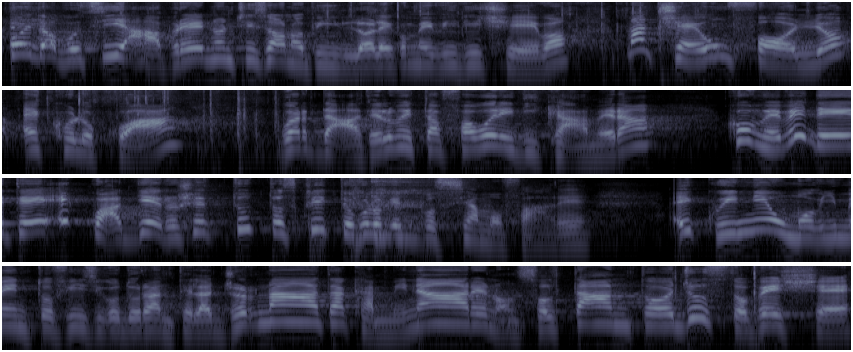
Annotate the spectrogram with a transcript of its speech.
Poi dopo si apre, non ci sono pillole come vi dicevo, ma c'è un foglio, eccolo qua, guardate, lo metto a favore di camera, come vedete, e qua dietro c'è tutto scritto quello che possiamo fare e quindi un movimento fisico durante la giornata, camminare, non soltanto, giusto Pesce?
